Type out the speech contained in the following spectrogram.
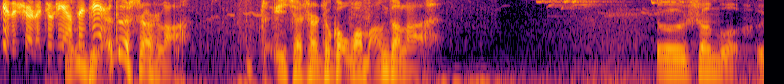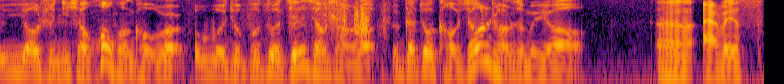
别的事了，就这样，再见。别的事了，这些事儿就够我忙的了。呃，山姆，要是你想换换口味，我就不做煎香肠了，改做烤香肠怎么样？嗯，艾维斯，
